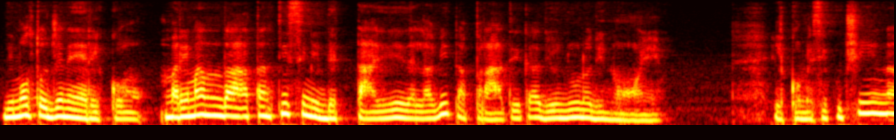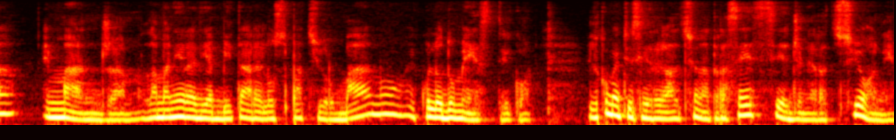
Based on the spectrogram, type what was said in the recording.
di molto generico, ma rimanda a tantissimi dettagli della vita pratica di ognuno di noi. Il come si cucina e mangia, la maniera di abitare lo spazio urbano e quello domestico, il come ci si relaziona tra sessi e generazioni,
